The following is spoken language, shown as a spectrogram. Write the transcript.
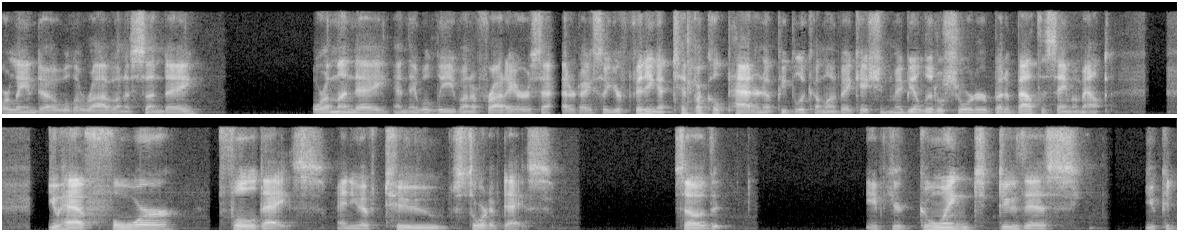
Orlando will arrive on a Sunday or a Monday and they will leave on a Friday or a Saturday. So you're fitting a typical pattern of people who come on vacation, maybe a little shorter, but about the same amount. You have four full days and you have two sort of days. So the, if you're going to do this, you could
